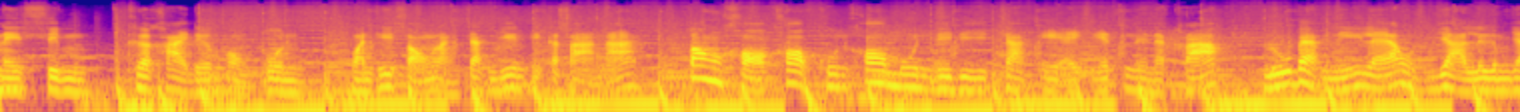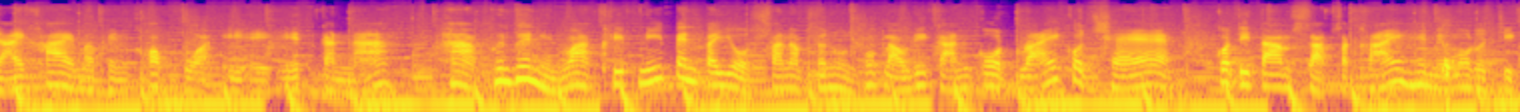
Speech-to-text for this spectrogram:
ในซิม เครือข่ายเดิมของคุณ วันที่ 2 หลังจากยื่นเอกสารนะ ต้องขอขอบคุณข้อมูลดีๆ จาก AIS เลยนะครับ รู้แบบนี้แล้วอย่าลืมย้ายค่ายมาเป็นครอบครัว AIS กันนะ หากเพื่อนๆเห็นว่าคลิปนี้เป็นประโยชน์สนับสนุนพวกเราด้วยการกดไลค์ กดแชร์ กดติดตาม Subscribe ให้ Memologic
